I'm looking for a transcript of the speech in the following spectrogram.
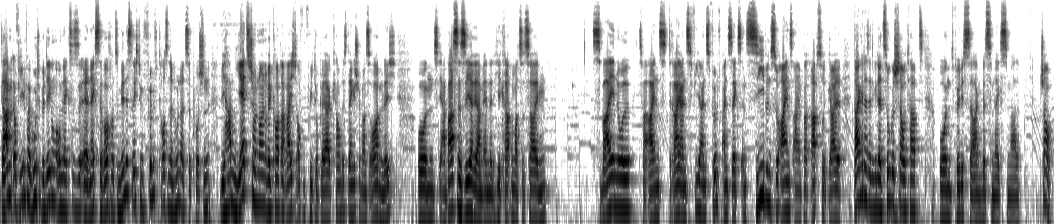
Damit auf jeden Fall gute Bedingungen, um nächste, äh, nächste Woche zumindest Richtung 5100 zu pushen. Wir haben jetzt schon einen neuen Rekord erreicht auf dem Free-to-Play-Account. Ist, denke ich, schon ganz ordentlich. Und ja, was eine Serie am Ende, hier gerade nochmal zu zeigen. 2-0, 2-1, 3-1, 4-1, 5-1, 6-1, 7 zu 1 einfach. Absolut geil. Danke, dass ihr wieder zugeschaut habt und würde ich sagen, bis zum nächsten Mal. Ciao.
